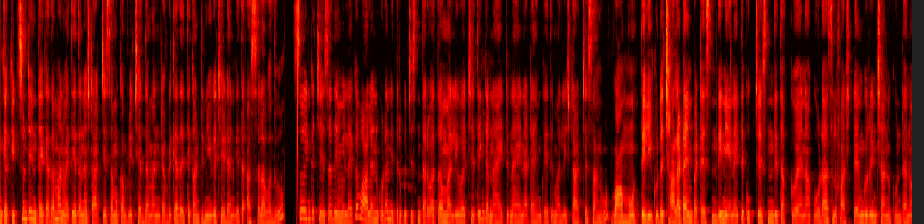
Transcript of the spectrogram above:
ఇంకా కిడ్స్ ఉంటే ఇంతే కదా మనం అయితే ఏదైనా స్టార్ట్ చేసాము కంప్లీట్ చేద్దాం అనేటప్పటికి అదైతే కంటిన్యూగా చేయడానికి అయితే అస్సలు అవ్వదు సో ఇంకా చేసేదేమీ లేక వాళ్ళని కూడా నిద్రపుచ్చేసిన తర్వాత మళ్ళీ వచ్చేది ఇంకా నైట్ నైన్ ఆ టైంకి అయితే మళ్ళీ స్టార్ట్ చేశాను. వామ్మో! తెలియకుండా చాలా టైం పట్టేసింది. నేనైతే కుక్ చేసింది తక్కువైనా కూడా అసలు ఫస్ట్ టైం గురించి అనుకుంటాను.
